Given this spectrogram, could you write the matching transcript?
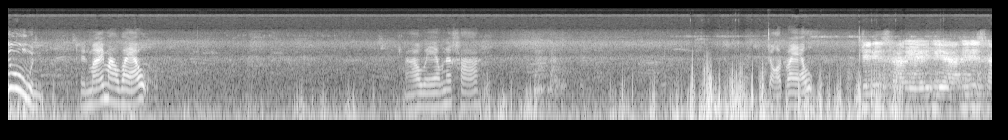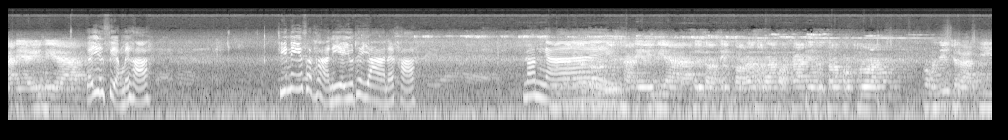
นู่น เห็นไหมมาแวว มาแววนะคะ จอดแววที่นี่สถานีอยุธยาที่นี่สถานีอยุธยาได้ยินเสียงไหมคะ ที่นี่สถานีอยุธยานะคะ นั่นไงที่สถานีอยุธยาตรวจสอบสิ่งของและสำหรับของข้ามที่ถูกต้องครบถ้วนลงที่จราที่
